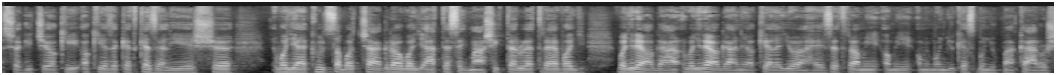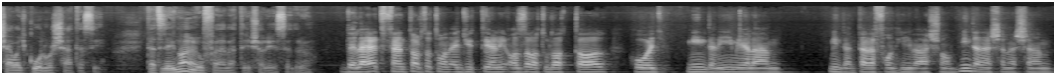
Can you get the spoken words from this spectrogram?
segítség, aki, aki ezeket kezeli, és vagy elküld szabadságra, vagy áttesz egy másik területre, vagy, vagy, reagál, vagy reagálnia kell egy olyan helyzetre, ami, ami, ami mondjuk ezt mondjuk már károssá vagy kórossá teszi. Tehát ez egy nagyon jó felvetés a részedről. De lehet fenntartatóan együtt élni azzal a tudattal, hogy minden e-mailem, minden telefonhívásom, minden SMS-em,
